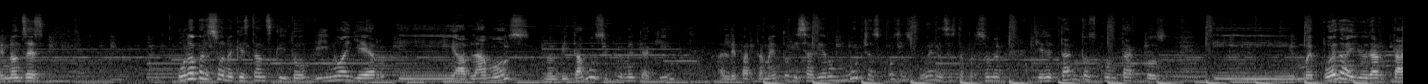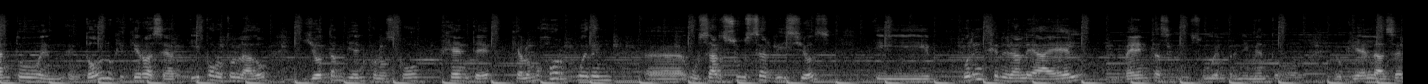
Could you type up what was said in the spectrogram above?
Entonces, una persona que está inscrito vino ayer y hablamos, lo invitamos simplemente aquí al departamento y salieron muchas cosas buenas. Esta persona tiene tantos contactos y me puede ayudar tanto en, todo lo que quiero hacer. Y por otro lado, yo también conozco gente que a lo mejor pueden eh, usar sus servicios y pueden generarle a él ventas en su emprendimiento o lo que él hace.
